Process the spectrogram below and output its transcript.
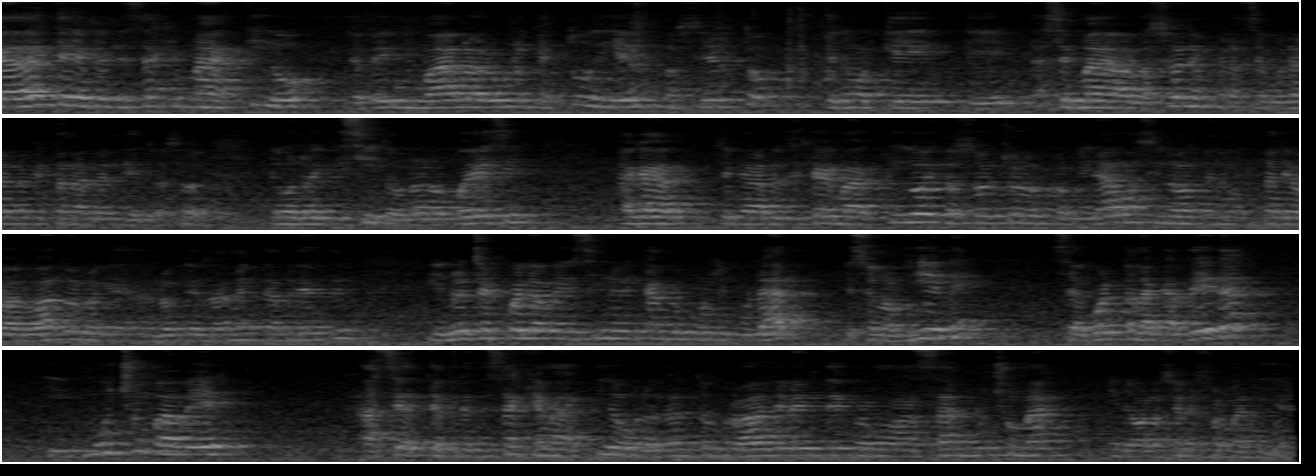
cada vez que hay aprendizaje más activo, le pedimos más a los alumnos que estudien, ¿no es cierto? Tenemos que hacer más evaluaciones para asegurarnos que están aprendiendo. Eso es un requisito, no puede decir, hagan, tengan aprendizaje más activo y nosotros lo miramos y no tenemos que estar evaluando lo que, lo que realmente aprenden. Y en nuestra escuela de medicina hay cambio curricular, eso nos viene, se acorta la carrera y mucho va a haber hacia este aprendizaje más activo, por lo tanto probablemente vamos a avanzar mucho más en evaluaciones formativas.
